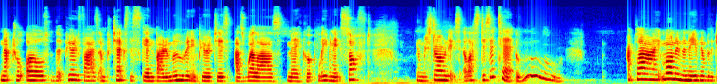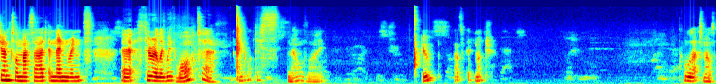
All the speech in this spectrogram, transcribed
natural oils that purifies and protects the skin by removing impurities as well as makeup, leaving it soft and restoring its elasticity. Ooh. Apply morning and evening with a gentle massage and then rinse uh, thoroughly with water. I wonder what this smells like. Ooh, that's a bit much. Oh, that smells.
